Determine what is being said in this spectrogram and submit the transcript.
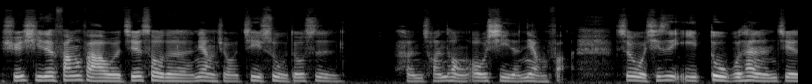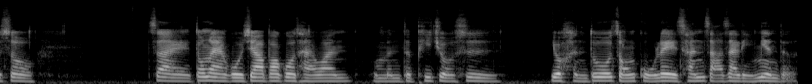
学习的方法，我接受的酿酒技术都是很传统欧系的酿法，所以我其实一度不太能接受，在东南亚国家，包括台湾，我们的啤酒是有很多种谷类掺杂在里面的。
